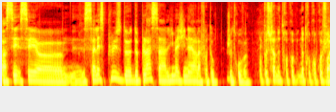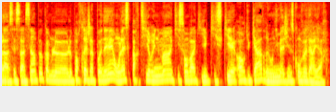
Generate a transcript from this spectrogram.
Enfin, c'est, c'est, euh, ça laisse plus de, de place à l'imaginaire, la photo, je trouve. On peut se faire notre, propre- notre propre film. Voilà, c'est ça. C'est un peu comme le, le portrait japonais. On laisse partir une main qui s'en va, qui, qui, qui est hors du cadre, et on imagine ce qu'on veut derrière.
